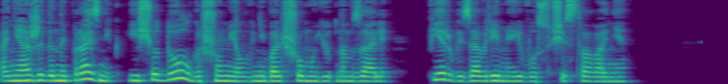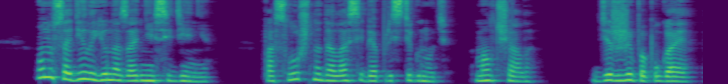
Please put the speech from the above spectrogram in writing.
а неожиданный праздник еще долго шумел в небольшом уютном зале, первый за время его существования. Он усадил ее на заднее сиденье. Послушно дала себя пристегнуть. Молчала. «Держи попугая».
